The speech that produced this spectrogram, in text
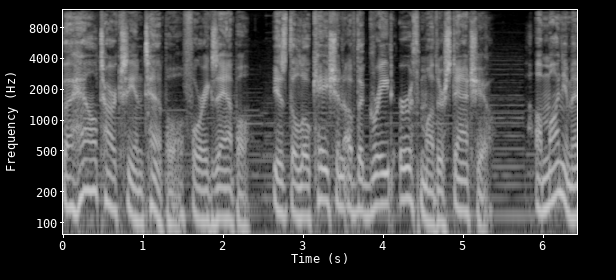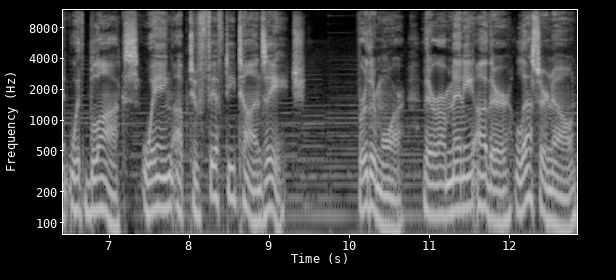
The Hal Tarxian Temple, for example, is the location of the Great Earth Mother statue, a monument with blocks weighing up to 50 tons each. Furthermore, there are many other lesser-known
